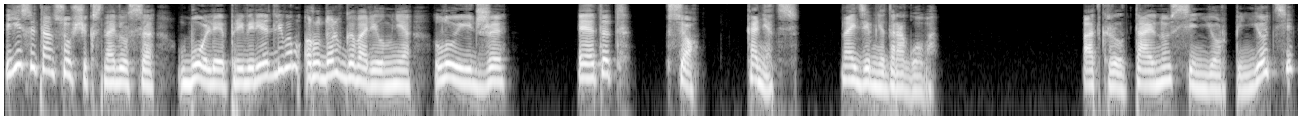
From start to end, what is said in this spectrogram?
Если танцовщик становился более привередливым, Рудольф говорил мне, «Луиджи, этот... все, конец. Найди мне дорогого» открыл тайну сеньор Пиньотти,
